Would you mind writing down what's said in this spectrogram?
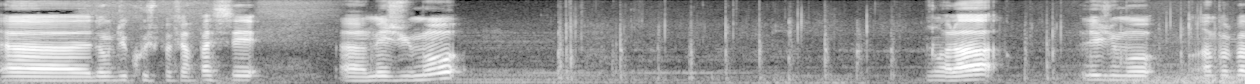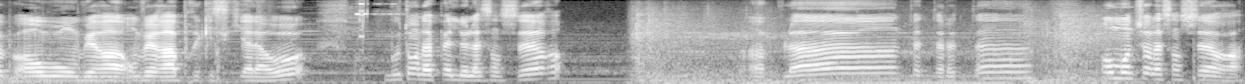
Euh, donc du coup je peux faire passer euh, mes jumeaux. Voilà. Les jumeaux. Un peu en haut on verra, on verra après qu'est-ce qu'il y a là-haut. Bouton d'appel de l'ascenseur. Hop là. On monte sur l'ascenseur.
